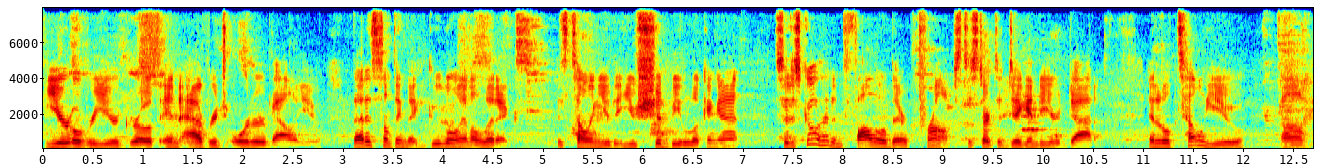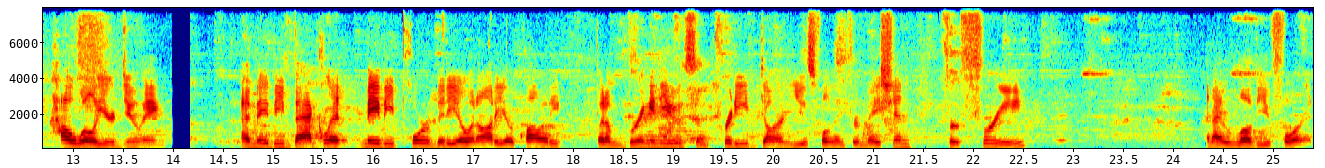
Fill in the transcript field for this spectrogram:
year over year growth in average order value, that is something that Google Analytics is telling you that you should be looking at. So just go ahead and follow their prompts to start to dig into your data. And it'll tell you um, how well you're doing. I may be backlit, maybe poor video and audio quality, but I'm bringing you some pretty darn useful information for free and I love you for it.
